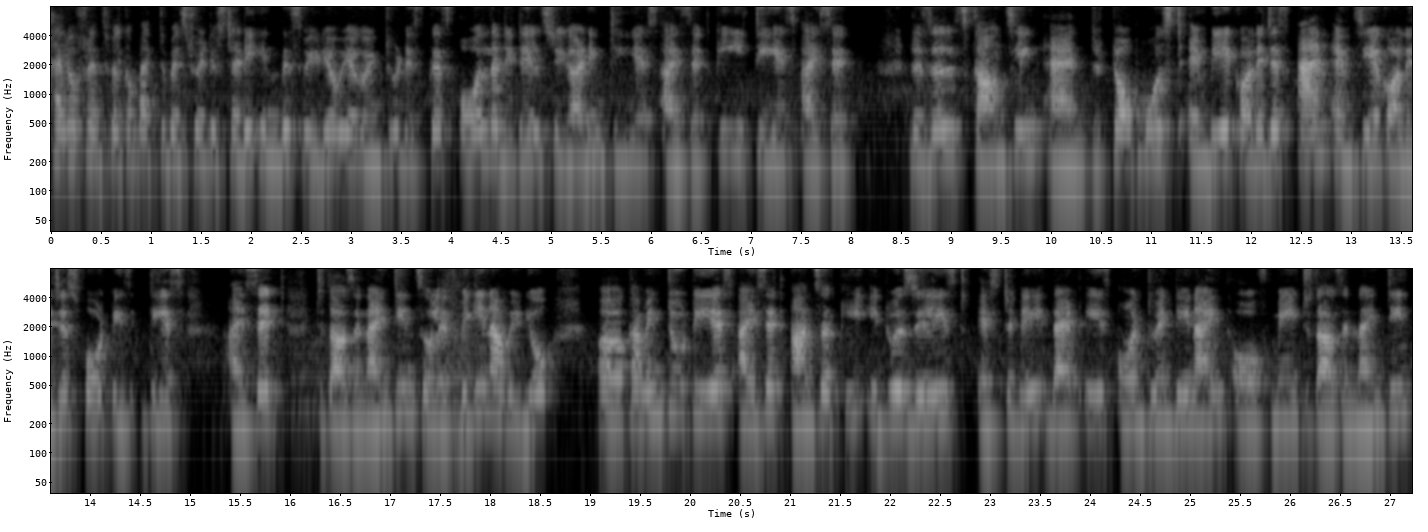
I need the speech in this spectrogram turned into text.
Hello friends, welcome back to Best Way to Study. In this video, we are going to discuss all the details regarding TS ISET, key TS ISET results, counseling and topmost MBA colleges and MCA colleges for TS ISET 2019. So let's begin our video. Uh, coming to TS ISET answer key, it was released yesterday that is on 29th of May 2019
